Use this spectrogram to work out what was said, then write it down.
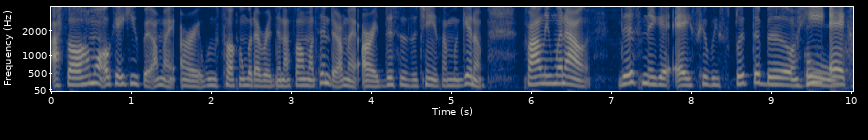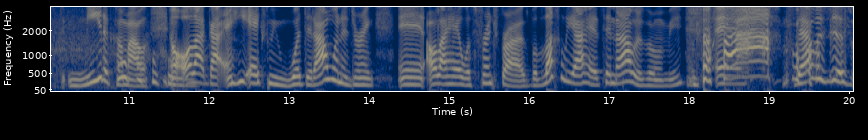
I saw him on OK Cupid. I'm like, all right, we was talking whatever. Then I saw him on Tinder. I'm like, all right, this is the chance. I'm gonna get him. Finally went out. This nigga asked, could we split the bill? And he Ooh. asked me to come out. And all I got, and he asked me, what did I want to drink? And all I had was french fries. But luckily, I had $10 on me. And that was just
